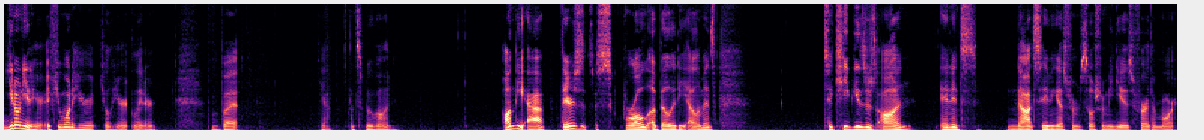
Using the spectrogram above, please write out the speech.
You don't need to hear it. If you want to hear it, you'll hear it later. But yeah, let's move on. On the app, there's scroll ability elements to keep users on and it's not saving us from social medias furthermore.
